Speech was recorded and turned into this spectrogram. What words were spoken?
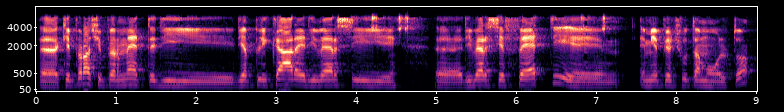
eh, che però ci permette di, di applicare diversi, eh, diversi effetti e, e mi è piaciuta molto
